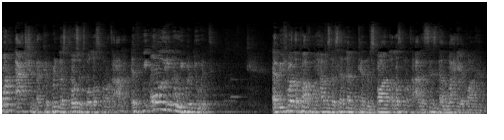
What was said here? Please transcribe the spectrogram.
one action that could bring us closer to Allah subhanahu wa ta'ala, if we only knew we would do it. And before the Prophet Muhammad sallallahu can respond, Allah subhanahu wa ta'ala sends down wahi upon him.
